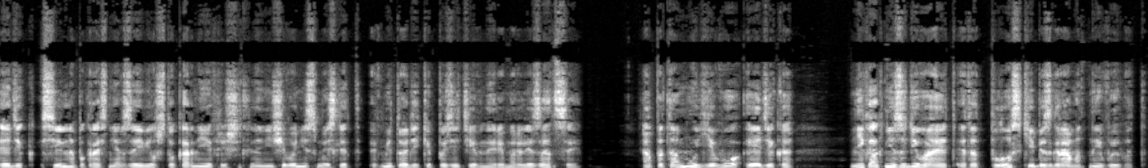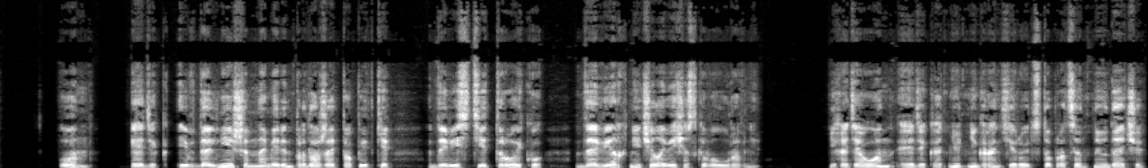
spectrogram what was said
Эдик, сильно покраснев, заявил, что Корнеев решительно ничего не смыслит в методике позитивной реморализации, а потому его, Эдика, никак не задевает этот плоский безграмотный вывод. Он, Эдик, и в дальнейшем намерен продолжать попытки довести тройку до верхнечеловеческого уровня. И хотя он, Эдик, отнюдь не гарантирует стопроцентной удачи,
